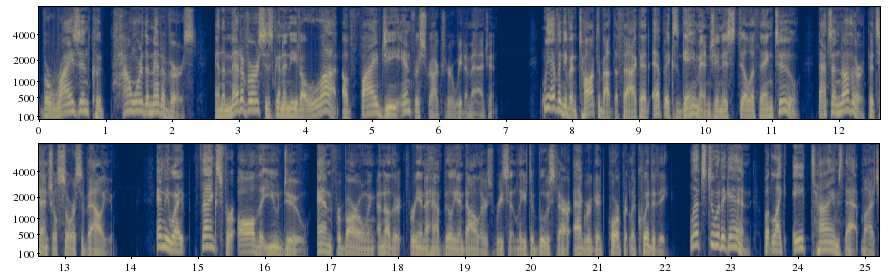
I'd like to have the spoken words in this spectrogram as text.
Verizon could power the metaverse and the metaverse is going to need a lot of 5G infrastructure, we'd imagine. We haven't even talked about the fact that Epic's game engine is still a thing, too. That's another potential source of value. Anyway, thanks for all that you do and for borrowing another $3.5 billion recently to boost our aggregate corporate liquidity. Let's do it again, but like eight times that much,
